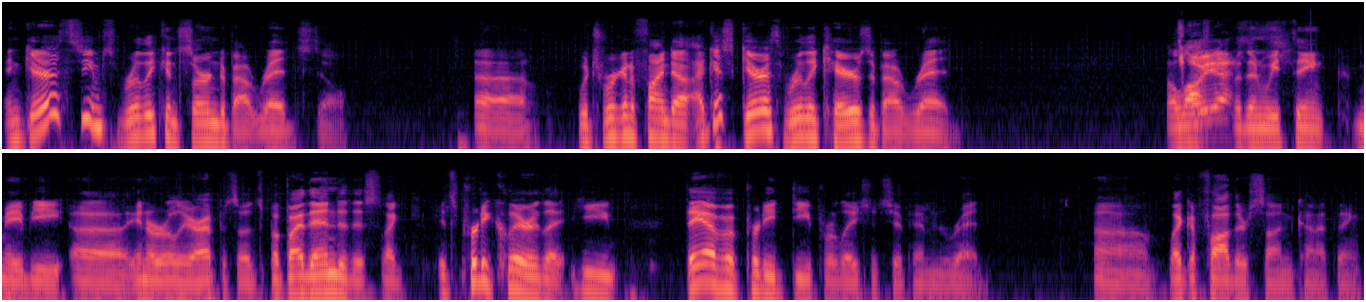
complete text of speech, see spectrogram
and Gareth seems really concerned about Red still, uh, which we're gonna find out. I guess Gareth really cares about Red a lot yes. more than we think, maybe uh, in earlier episodes. But by the end of this, like it's pretty clear that he they have a pretty deep relationship, him and Red, uh, like a father son kind of thing.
